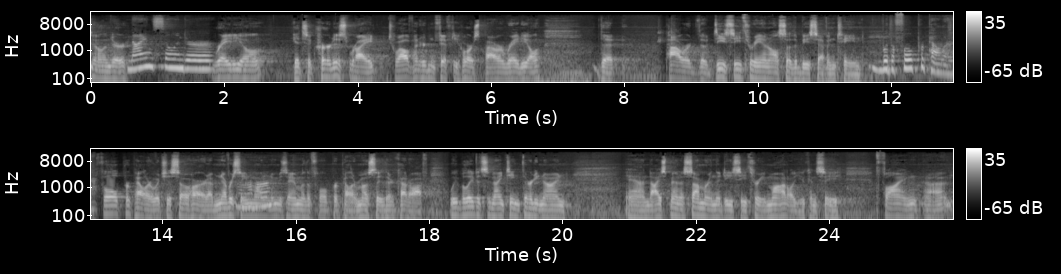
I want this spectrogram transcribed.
cylinder. Nine cylinder. Radial. It's a Curtiss-Wright 1250 horsepower radial that powered the DC3 and also the B17. with a full propeller. full propeller, which is so hard. I've never seen one in a museum with a full propeller. Mostly they're cut off. We believe it's a 1939, and I spent a summer in the DC-3 model. You can see flying uh,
